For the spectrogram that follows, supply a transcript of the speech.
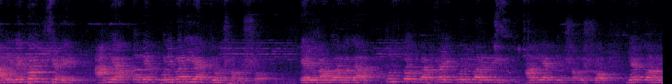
আমি লেখক হিসেবে আমি আপনাদের পরিবারই একজন সদস্য। এই বাংলা বাজার পুস্তক ব্যবসায়ী পরিবারেরই আমি একজন সদস্য। যেহেতু আমি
